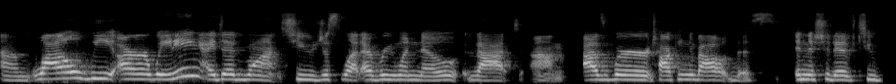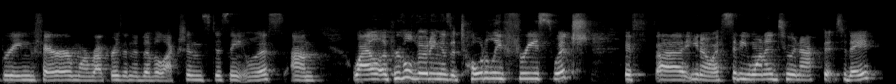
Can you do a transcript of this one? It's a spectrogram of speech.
Um, while we are waiting, I did want to just let everyone know that um, as we're talking about this initiative to bring fairer, more representative elections to St. Louis, um, while approval voting is a totally free switch, if uh, you know a city wanted to enact it today,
